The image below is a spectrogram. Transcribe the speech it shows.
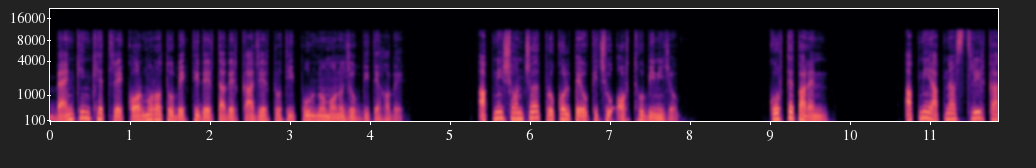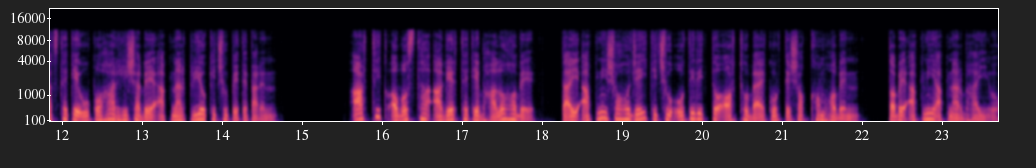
ব্যাংকিং ক্ষেত্রে কর্মরত ব্যক্তিদের তাদের কাজের প্রতি পূর্ণ মনোযোগ দিতে হবে। আপনি সঞ্চয় প্রকল্পেও কিছু অর্থ বিনিয়োগ করতে পারেন। আপনি আপনার স্ত্রীর কাছ থেকে উপহার হিসাবে আপনার প্রিয় কিছু পেতে পারেন। আর্থিক অবস্থা আগের থেকে ভালো হবে, তাই আপনি সহজেই কিছু অতিরিক্ত অর্থ ব্যয় করতে সক্ষম হবেন, তবে আপনি আপনার ভাইও।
